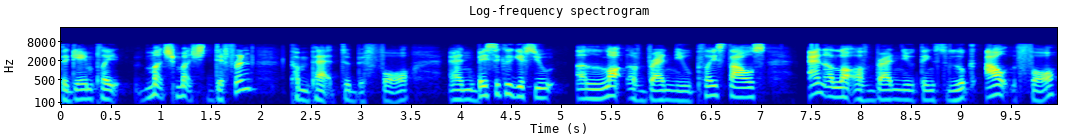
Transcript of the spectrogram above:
the gameplay much much different compared to before and basically gives you a lot of brand new playstyles and a lot of brand new things to look out for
